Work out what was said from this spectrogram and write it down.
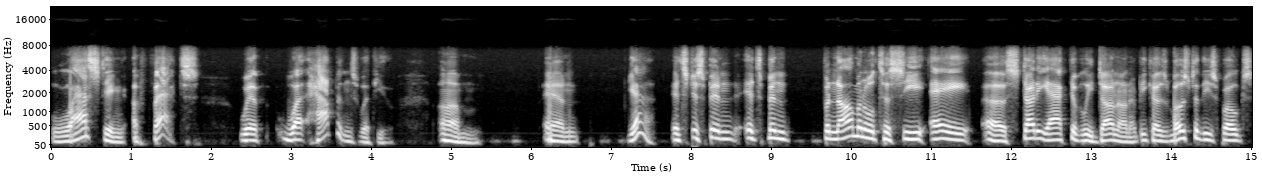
lasting effects with what happens with you. Um and yeah it's just been it's been phenomenal to see a, a study actively done on it because most of these folks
